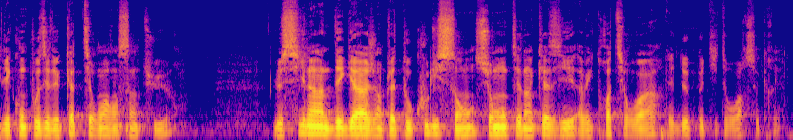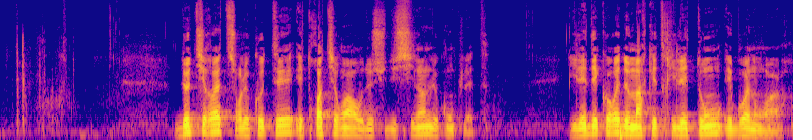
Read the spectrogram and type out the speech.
Il est composé de quatre tiroirs en ceinture. Le cylindre dégage un plateau coulissant surmonté d'un casier avec trois tiroirs et deux petits tiroirs secrets. Deux tirettes sur le côté et trois tiroirs au-dessus du cylindre le complètent. Il est décoré de marqueterie laiton et bois noir.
